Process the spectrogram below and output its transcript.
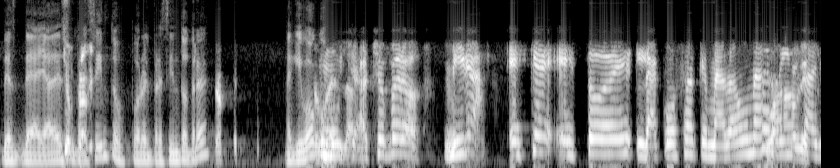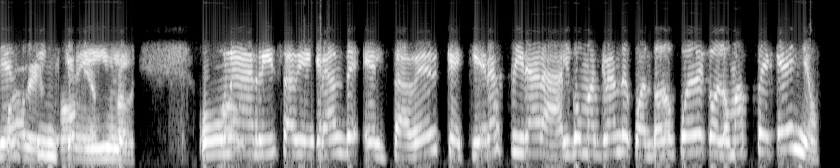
desde allá de su precinto, por el precinto 3. ¿Me equivoco? Muchacho, pero mira, es que esto es la cosa que me ha dado una Suave, risa ayer suave, increíble. suave, Una risa bien grande el saber que quiere aspirar a algo más grande cuando no puede con lo más pequeño.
